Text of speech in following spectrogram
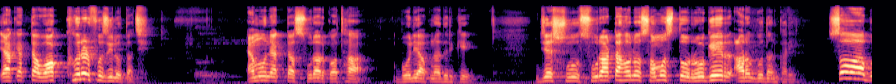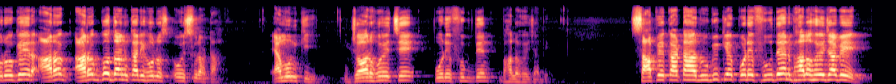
এক একটা অক্ষরের ফজিলত আছে। এমন একটা সুরার কথা বলি আপনাদেরকে, যে সূরাটা হলো সমস্ত রোগের আরোগ্যদানকারী। সব রোগের আরোগ, আরোগ্যদানকারী হলো ওই সূরাটা। এমনকি জ্বর হয়েছে পড়ে ফুক দেন, ভালো হয়ে যাবে। সাপে কাটা রুগীকে পড়ে ফু দেন, ভালো হয়ে যাবে।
